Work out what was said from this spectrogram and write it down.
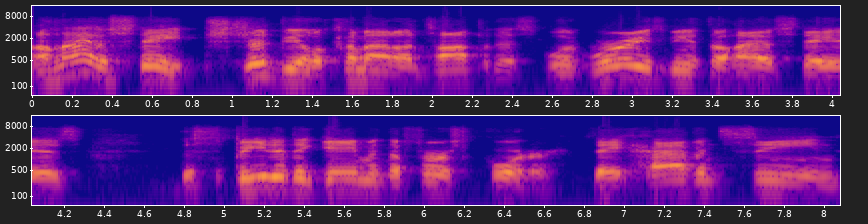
Ohio State should be able to come out on top of this. What worries me with Ohio State is the speed of the game in the first quarter. They haven't seen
